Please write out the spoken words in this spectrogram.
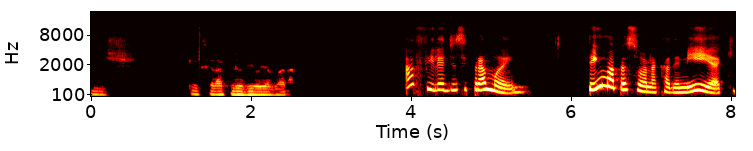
Ixi, o que será que ele ouviu aí agora? A filha disse para a mãe: tem uma pessoa na academia que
